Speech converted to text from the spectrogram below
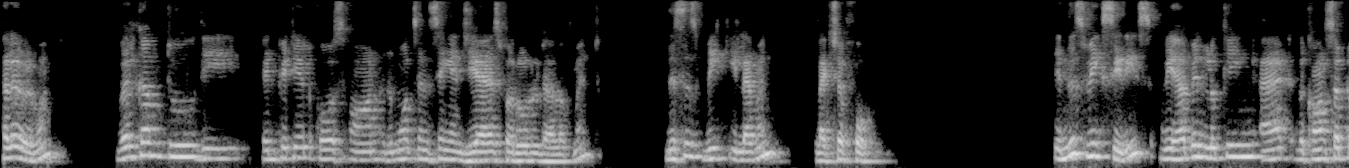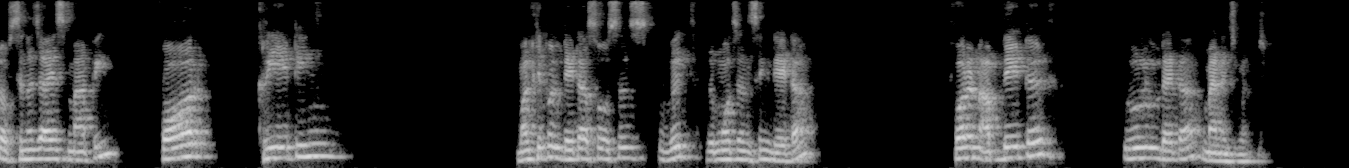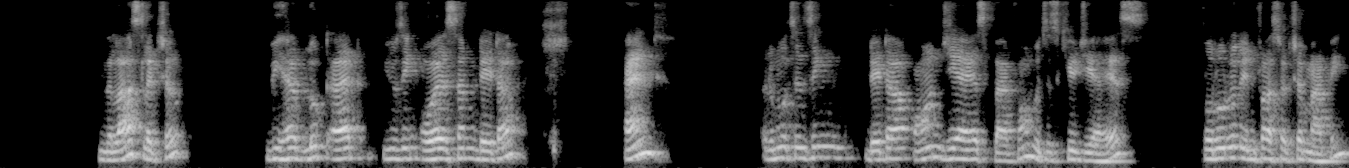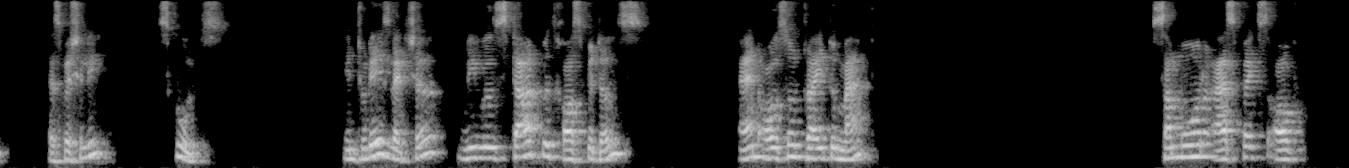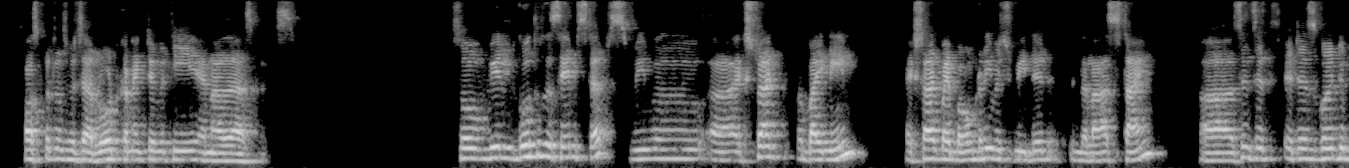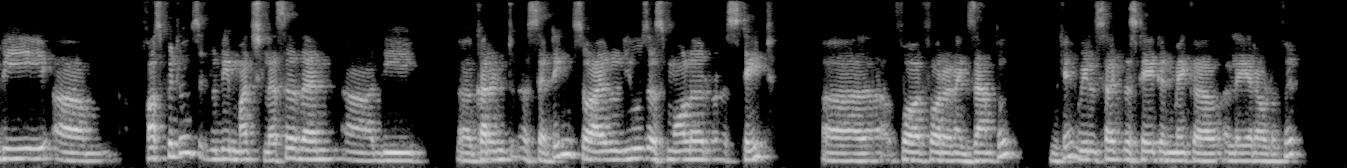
Hello everyone. Welcome to the NPTEL course on remote sensing and GIS for rural development. This is week 11, lecture 4. In this week's series, we have been looking at the concept of synergized mapping for creating multiple data sources with remote sensing data for an updated rural data management. In the last lecture, we have looked at using OSM data and remote sensing data on GIS platform, which is QGIS, for rural infrastructure mapping, especially schools. In today's lecture, we will start with hospitals and also try to map some more aspects of hospitals, which are road connectivity and other aspects. So we'll go through the same steps. We will uh, extract by name, extract by boundary, which we did in the last time. Uh, since it, it is going to be um, hospitals, it will be much lesser than uh, the uh, current uh, setting. So I will use a smaller state uh, for, for an example. Okay, we'll select the state and make a, a layer out of it.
